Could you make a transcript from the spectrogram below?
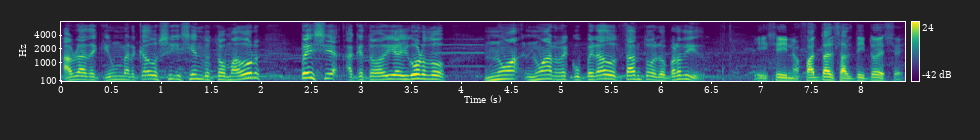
Habla de que un mercado sigue siendo tomador, pese a que todavía el gordo no ha, no ha recuperado tanto de lo perdido. Y sí, nos falta el saltito ese,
